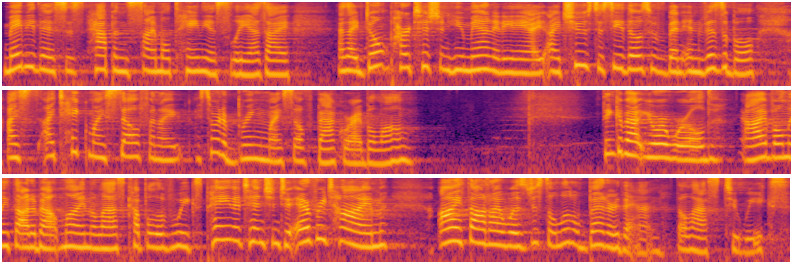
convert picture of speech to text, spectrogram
maybe this is, happens simultaneously as I as I don't partition humanity, I, I choose to see those who've been invisible, I, I take myself and I, I sort of bring myself back where I belong. Think about your world. I've only thought about mine the last couple of weeks, paying attention to every time I thought I was just a little better than the last two weeks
